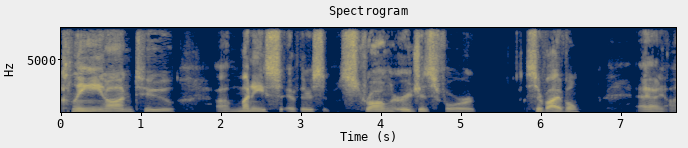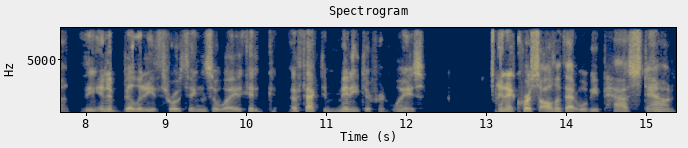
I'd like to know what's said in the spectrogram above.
clinging on to uh, money, if there's strong urges for survival, uh, the inability to throw things away, it could affect in many different ways. And of course, all of that will be passed down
